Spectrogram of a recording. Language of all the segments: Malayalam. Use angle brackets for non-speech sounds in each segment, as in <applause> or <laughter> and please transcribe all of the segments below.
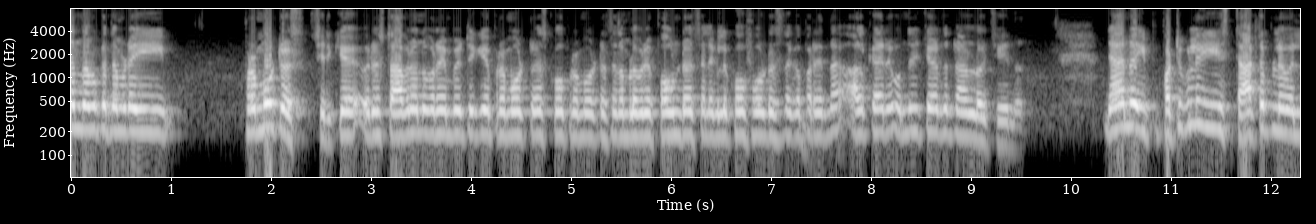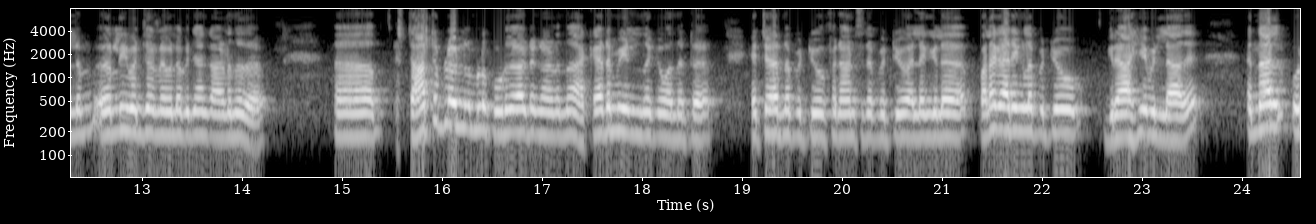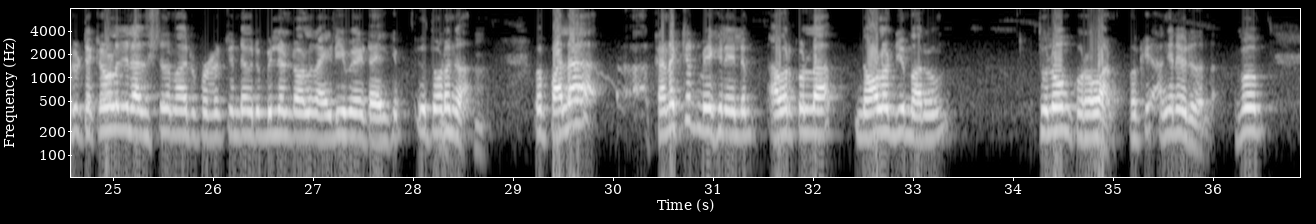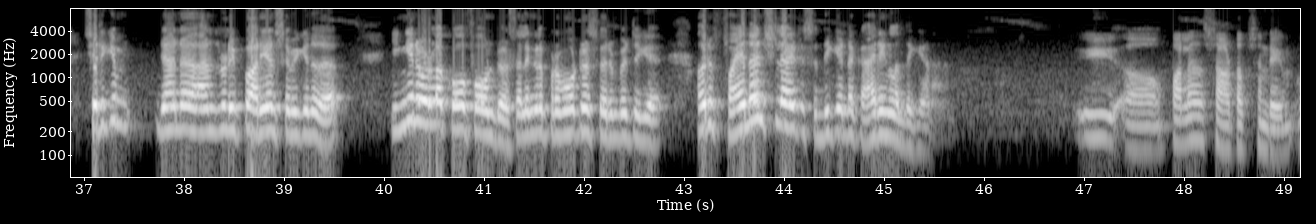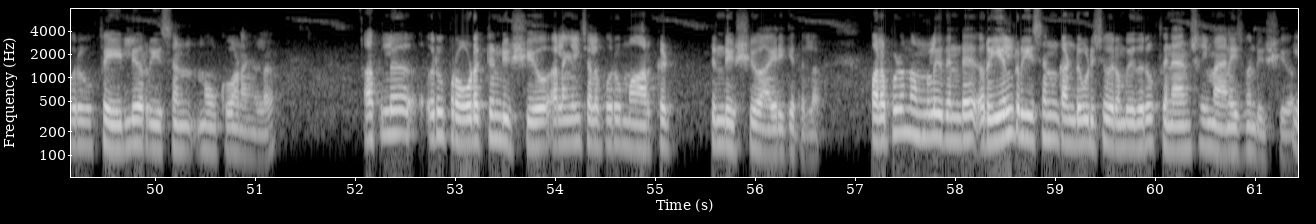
അതിന് നമുക്ക് നമ്മുടെ ഈ പ്രൊമോട്ടേഴ്സ് ശരിക്ക് ഒരു സ്ഥാപനം എന്ന് പറയുമ്പോഴത്തേക്ക് പ്രൊമോട്ടേഴ്സ് കോ പ്രൊമോട്ടേഴ്സ് നമ്മൾ ഒരു ഫൗണ്ടേഴ്സ് അല്ലെങ്കിൽ കോ ഫൗണ്ടേഴ്സ് എന്നൊക്കെ പറയുന്ന ആൾക്കാർ ഒന്നിച്ച് ചേർന്നിട്ടാണല്ലോ ചെയ്യുന്നത്. ഞാൻ ഈ പർട്ടിക്കുലർ ഈ സ്റ്റാർട്ടപ്പ് ലെവലിലും ഏർലി വെഞ്ചർ ലെവലിലൊക്കെ ഞാൻ കാണുന്നത് സ്റ്റാർട്ടപ്പ് ലെവലിൽ നമ്മൾ കൂടുതലായിട്ടും കാണുന്ന അക്കാഡമിയിൽ നിന്നൊക്കെ വന്നിട്ട് എച്ച് ആറിനെ പറ്റിയോ ഫിനാൻസിനെ പറ്റിയോ അല്ലെങ്കിൽ പല കാര്യങ്ങളെ പറ്റിയോ ഗ്രാഹ്യമില്ലാതെ എന്നാൽ ഒരു ടെക്നോളജിയിൽ അധിഷ്ഠിതമായ ഒരു പ്രൊഡക്റ്റിന്റെ ഒരു ബില്യൺ ഡോളർ ഐഡിയയുമായിട്ടായിരിക്കും ഇത് തുടങ്ങുക. അപ്പോൾ പല കണക്റ്റഡ് മേഖലയിലും അവർക്കുള്ള നോളജും അറിവും തുലവും കുറവാണ്. ഓക്കെ അങ്ങനെ ഒരു ഇതുണ്ട്. അപ്പോൾ ശരിക്കും ഞാൻ ആനന്ദിനോട് ഇപ്പോൾ അറിയാൻ ശ്രമിക്കുന്നത് ഇങ്ങനെയുള്ള കോ ഫൗണ്ടേഴ്സ് അല്ലെങ്കിൽ പ്രൊമോട്ടേഴ്സ് വരുമ്പോഴത്തേക്ക് അവർ ഫൈനാൻഷ്യലായിട്ട് ശ്രദ്ധിക്കേണ്ട കാര്യങ്ങൾ എന്തൊക്കെയാണ്? ഈ പല സ്റ്റാർട്ടപ്സിന്റെയും ഒരു ഫെയിലിയർ റീസൺ നോക്കുവാണെങ്കിൽ അതിൽ ഒരു പ്രോഡക്റ്റിന്റെ ഇഷ്യൂ അല്ലെങ്കിൽ ചിലപ്പോൾ ഒരു മാർക്കറ്റിന്റെ ഇഷ്യൂ ആയിരിക്കത്തില്ല. പലപ്പോഴും നമ്മൾ ഇതിന്റെ റിയൽ റീസൺ കണ്ടുപിടിച്ച് വരുമ്പോൾ ഇതൊരു ഫിനാൻഷ്യൽ മാനേജ്മെന്റ് ഇഷ്യൂ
